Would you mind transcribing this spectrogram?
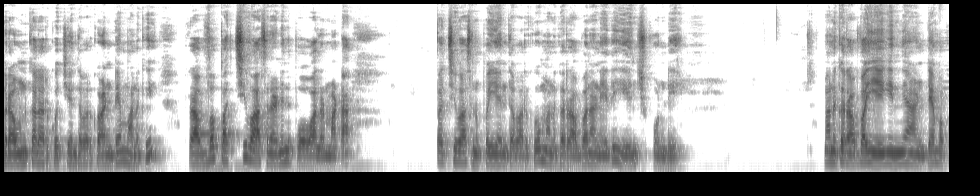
బ్రౌన్ కలర్కి వచ్చేంత వరకు అంటే మనకి రవ్వ పచ్చి వాసన అనేది పోవాలన్నమాట. పచ్చివాసన పోయేంత వరకు మనకు రవ్వను అనేది వేయించుకోండి మనకు రవ్వ ఏగింది అంటే ఒక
